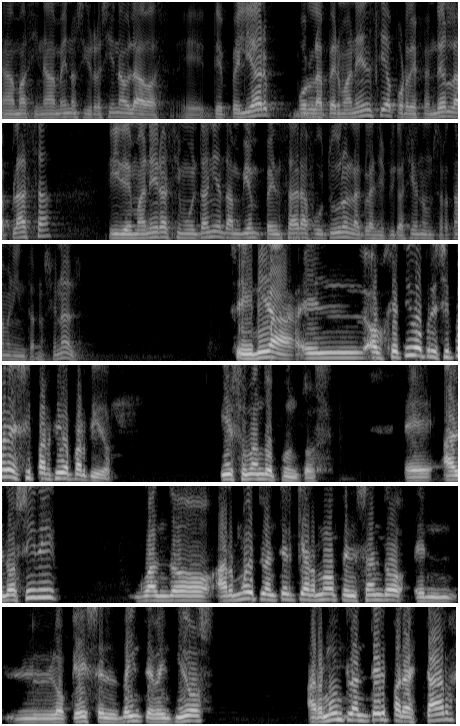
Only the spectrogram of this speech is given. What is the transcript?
nada más y nada menos. Y recién hablabas eh, de pelear por la permanencia, por defender la plaza y de manera simultánea también pensar a futuro en la clasificación a un certamen internacional. Sí, mira, el objetivo principal es ir partido a partido, ir sumando puntos. Eh, Aldo Civi, cuando armó el plantel que armó pensando en lo que es el 2022, armó un plantel para estar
